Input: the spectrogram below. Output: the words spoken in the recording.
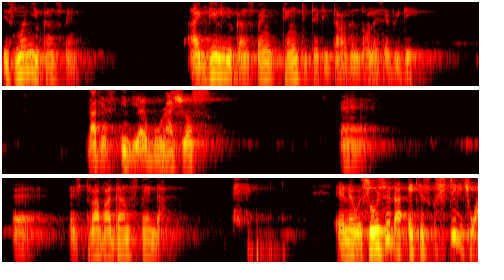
it's money you can't spend. Ideally, you can spend ten to thirty thousand dollars every day. That is, if you are a voracious, uh, uh, extravagant spender. Anyway, so we said that it is spiritual.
